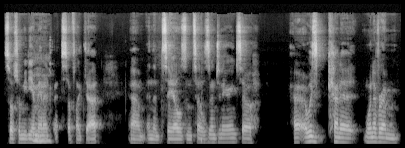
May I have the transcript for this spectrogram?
social media mm-hmm. management, stuff like that, um, and then sales and sales engineering. So I always kind of whenever I'm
